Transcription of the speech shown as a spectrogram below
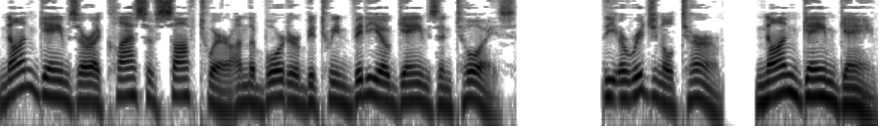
Non-games are a class of software on the border between video games and toys. The original term, non-game game,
